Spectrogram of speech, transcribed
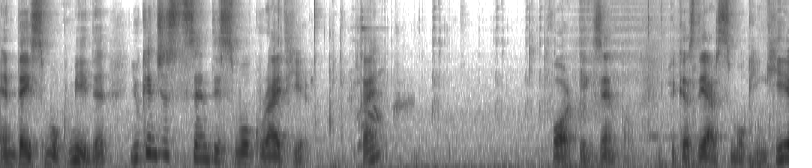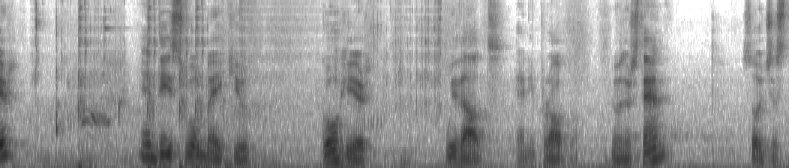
and they smoke mid, you can just send this smoke right here, okay? For example, because they are smoking here, and this will make you go here without any problem. You understand? So just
